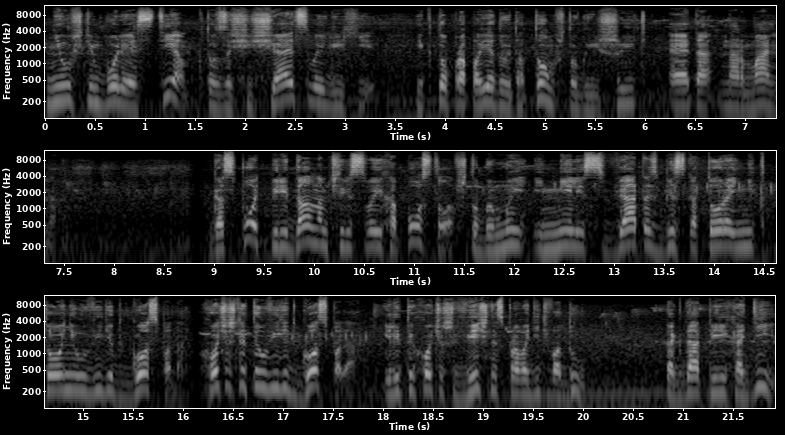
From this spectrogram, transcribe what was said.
ни уж тем более с тем, кто защищает свои грехи и кто проповедует о том, что грешить это нормально. Господь передал нам через своих апостолов, чтобы мы имели святость, без которой никто не увидит Господа. Хочешь ли ты увидеть Господа? Или ты хочешь вечность проводить в аду? Тогда переходи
